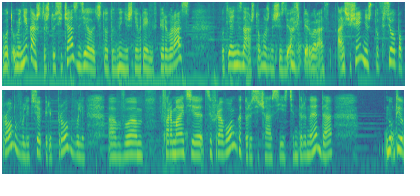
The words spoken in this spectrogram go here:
вот мне кажется, что сейчас делать что-то в нынешнее время в первый раз вот я не знаю, что можно еще сделать в первый раз. Ощущение, что все попробовали, все перепробовали э, в формате цифровом, который сейчас есть интернет, да. Ну, ты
